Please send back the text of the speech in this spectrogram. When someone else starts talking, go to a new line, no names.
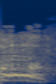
Oh!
